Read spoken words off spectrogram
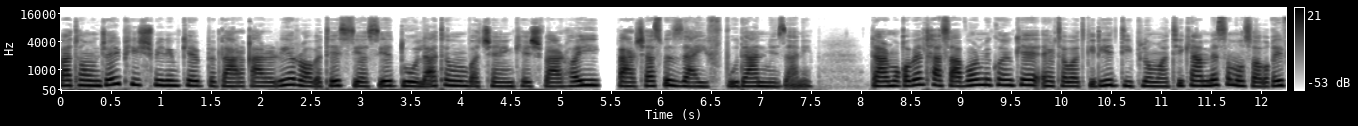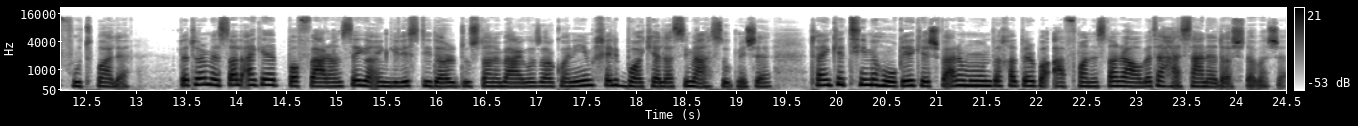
و تا اونجایی پیش میریم که به برقراری رابطه سیاسی دولتمون با چنین کشورهایی برچسب ضعیف بودن می‌زنیم. در مقابل تصور می‌کنیم که ارتباطگیری دیپلماتیک هم مثل مسابقه فوتباله به طور مثال اگه با فرانسه یا انگلیس دیدار دوستانه برگزار کنیم خیلی با کلاسی محسوب میشه. تا اینکه تیم حقوقی کشورمون بخواد بره با افغانستان روابط حسنه داشته باشه.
